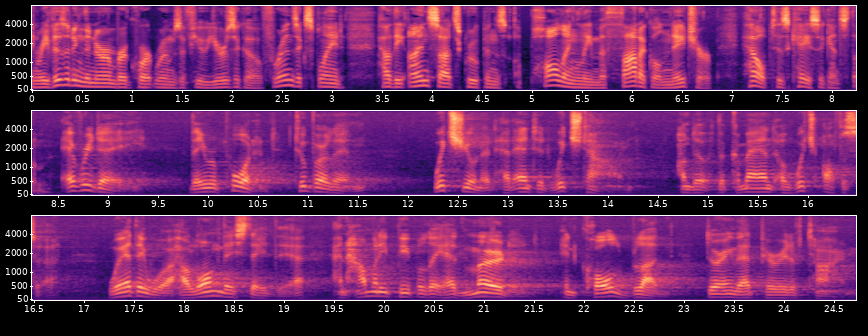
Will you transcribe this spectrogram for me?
In revisiting the Nuremberg courtrooms a few years ago, Ferencz explained how the Einsatzgruppen's appallingly methodical nature helped his case against them. Every day, they reported to Berlin which unit had entered which town under the command of which officer, where they were, how long they stayed there, and how many people they had murdered in cold blood during that period of time.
